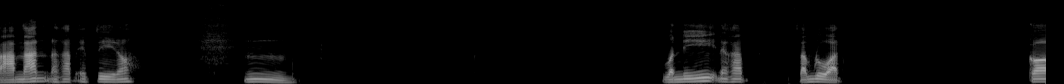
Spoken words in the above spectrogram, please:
ตามนั้นนะครับ FC เนาะอืม วันนี้นะครับตำรวจ ก็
